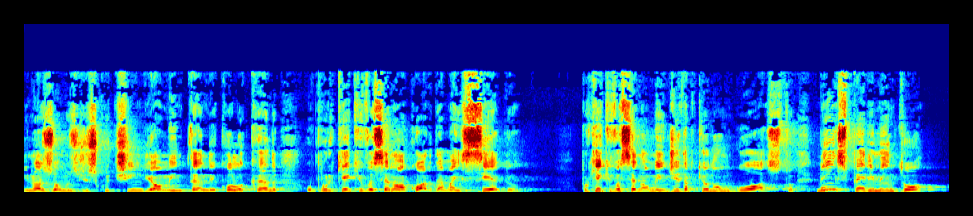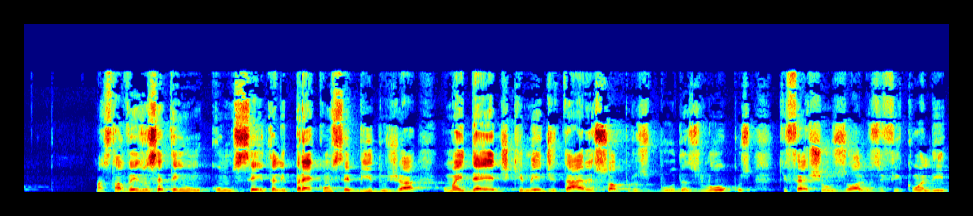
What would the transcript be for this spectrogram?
e nós vamos discutindo e aumentando e colocando o porquê que você não acorda mais cedo. Por que, que você não medita? Porque eu não gosto. Nem experimentou. Mas talvez você tenha um conceito ali pré-concebido já, uma ideia de que meditar é só para os budas loucos que fecham os olhos e ficam ali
